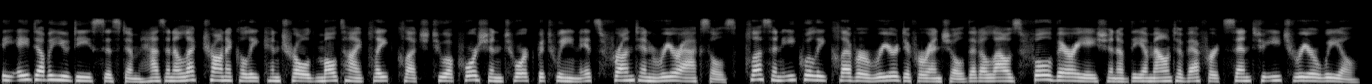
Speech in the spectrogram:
The AWD system has an electronically controlled multi-plate clutch to apportion torque between its front and rear axles, plus an equally clever rear differential that allows full variation of the amount of effort sent to each rear wheel.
